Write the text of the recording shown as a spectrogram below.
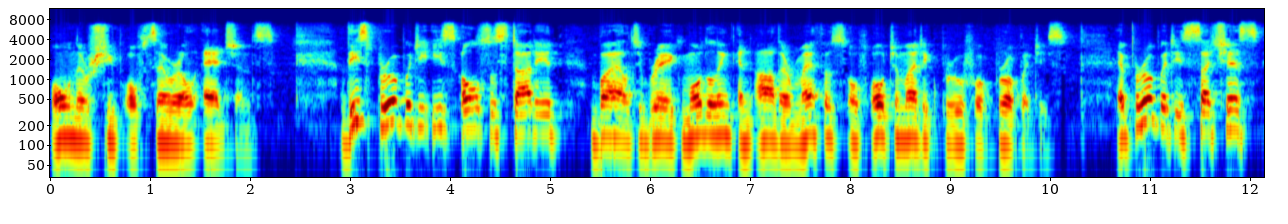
ownership of several agents. This property is also studied by algebraic modeling and other methods of automatic proof of properties. A property such as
